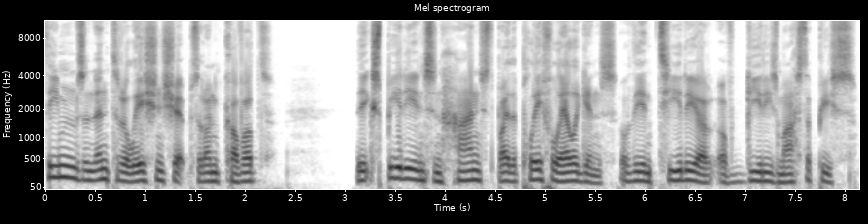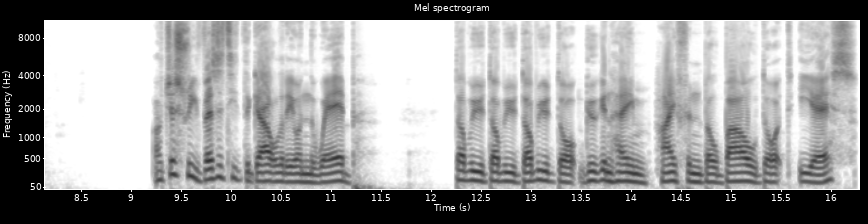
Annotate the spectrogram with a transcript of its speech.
Themes and interrelationships are uncovered, the experience enhanced by the playful elegance of the interior of Gehry's masterpiece. I've just revisited the gallery on the web www.guggenheim-bilbao.es.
